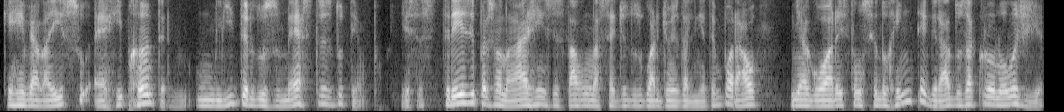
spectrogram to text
Quem revela isso é Rip Hunter, um líder dos Mestres do Tempo. Esses 13 personagens estavam na sede dos Guardiões da Linha Temporal e agora estão sendo reintegrados à cronologia.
